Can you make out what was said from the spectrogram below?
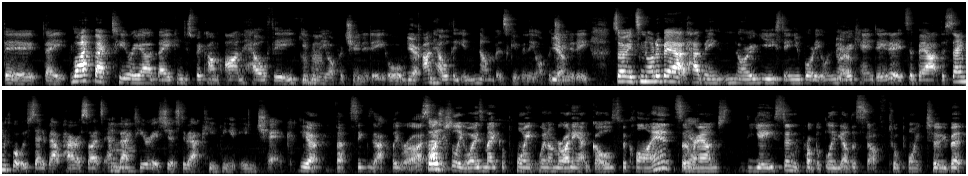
they they like bacteria, they can just become unhealthy given Mhm. the opportunity or Yeah. unhealthy in numbers given the opportunity. So it's not about having no yeast in your body or no Yeah. candida. It's about the same with what we've said about parasites and Mm. bacteria. It's just about keeping it in check. Yeah, that's exactly right. So- I actually always make a point when I'm writing out goals for clients Yeah. around the yeast and probably the other stuff to a point too. But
